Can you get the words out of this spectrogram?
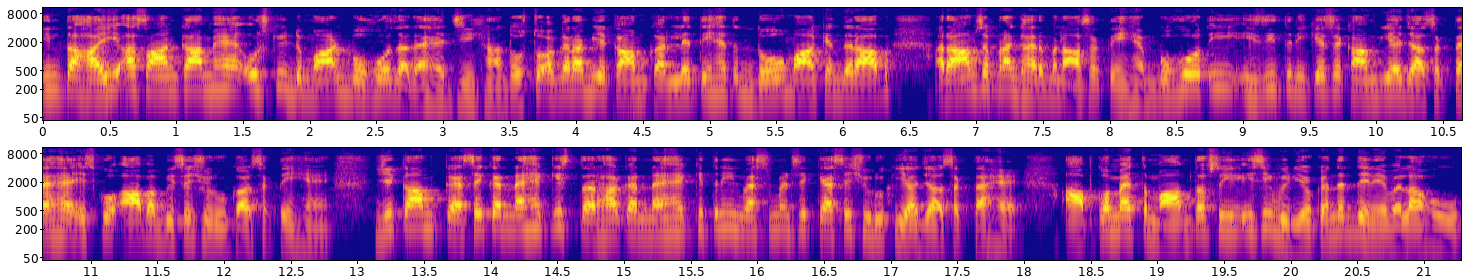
इंतहाई आसान काम है, उसकी डिमांड बहुत ज़्यादा है। जी हाँ दोस्तों, अगर आप ये काम कर लेते हैं तो दो माह के अंदर आप आराम से अपना घर बना सकते हैं। बहुत ही ईजी तरीके से काम किया जा सकता है, इसको आप अभी से शुरू कर सकते हैं। ये काम कैसे करना है, किस तरह करना है, कितनी इन्वेस्टमेंट से कैसे शुरू किया जा सकता है, आपको मैं तमाम तफसील इसी वीडियो के अंदर देने वाला हूँ।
